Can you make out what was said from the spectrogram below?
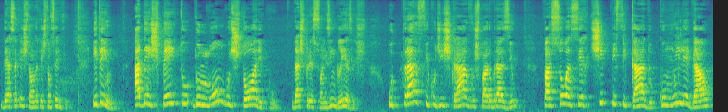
dessa questão, da questão servil. Item 1. A despeito do longo histórico das pressões inglesas, o tráfico de escravos para o Brasil passou a ser tipificado como ilegal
